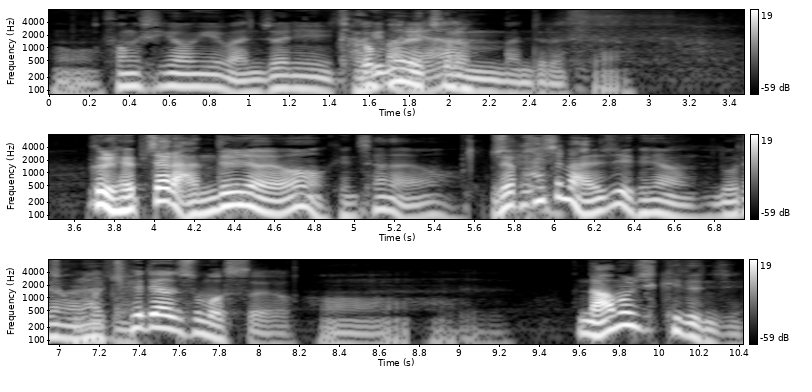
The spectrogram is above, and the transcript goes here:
어, 성시경이 완전히 자기 노래처럼 만들었어요. 그 랩 잘 안 들려요. 괜찮아요. 랩 하지 말지 그냥 노래만 하지. 최대한 숨었어요. 어. 남을 시키든지.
